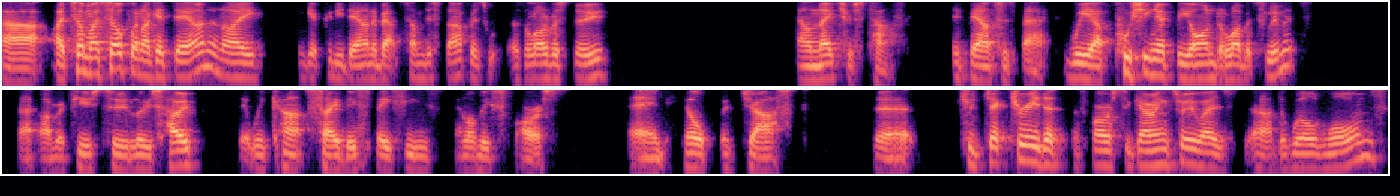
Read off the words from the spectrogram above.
uh, I tell myself when I get down, and I get pretty down about some of this stuff, as, as a lot of us do, our nature is tough. It bounces back. We are pushing it beyond a lot of its limits. But I refuse to lose hope that we can't save these species and all these forests and help adjust the trajectory that the forests are going through as uh, the world warms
